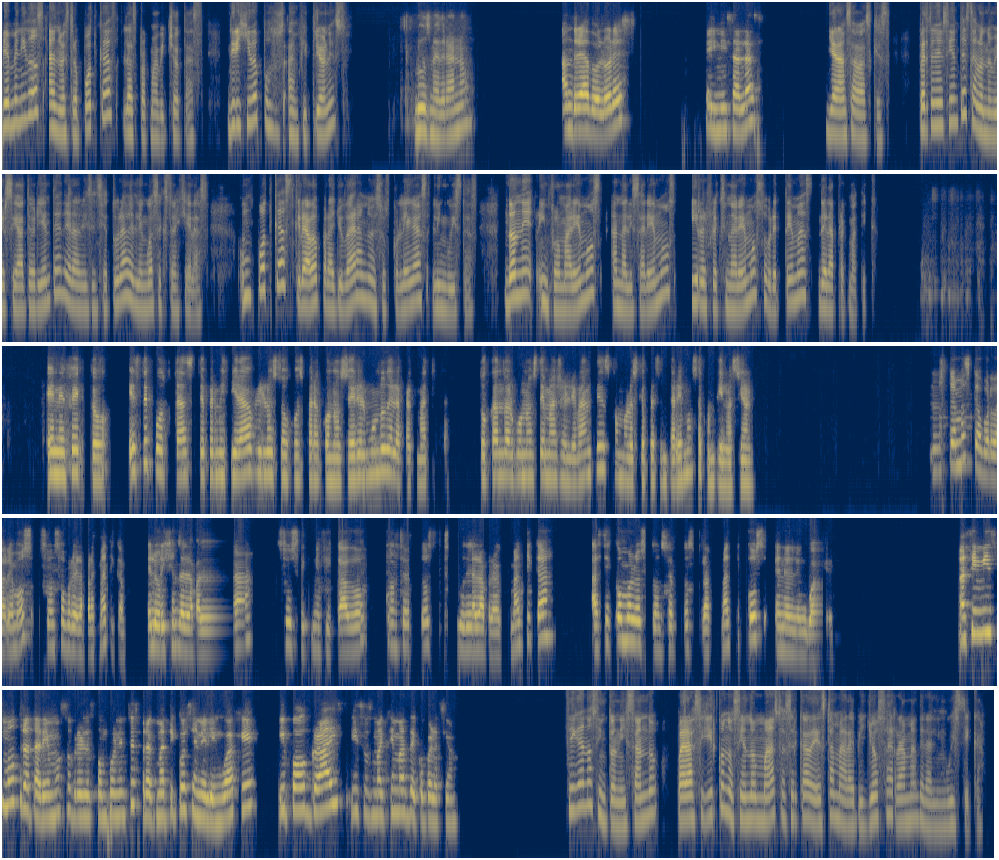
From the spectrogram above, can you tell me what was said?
Bienvenidos a nuestro podcast Las Pragmabichotas, dirigido por sus anfitriones. Luz Medrano, Andrea Dolores, Amy Salas. Y Aranza Vázquez, pertenecientes a la Universidad de Oriente de la Licenciatura de Lenguas Extranjeras, un podcast creado para ayudar a nuestros colegas lingüistas, donde informaremos, analizaremos y reflexionaremos sobre temas de la pragmática. En efecto, este podcast te permitirá abrir los ojos para conocer el mundo de la pragmática, tocando algunos temas relevantes como los que presentaremos a continuación. Los temas que abordaremos son sobre la pragmática, el origen de la palabra, su significado, conceptos que estudia la pragmática, así como los conceptos pragmáticos en el lenguaje. Asimismo, trataremos sobre los componentes pragmáticos en el lenguaje y Paul Grice y sus máximas de cooperación. Síganos sintonizando para seguir conociendo más acerca de esta maravillosa rama de la lingüística.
